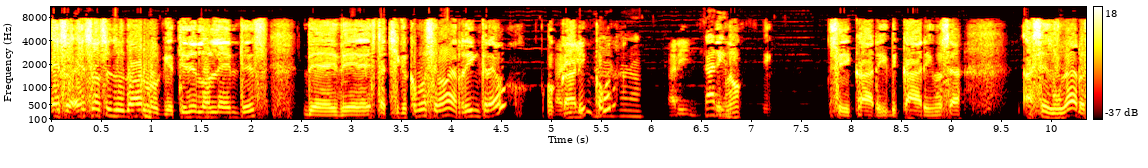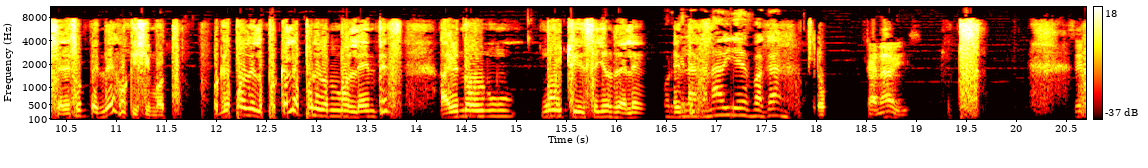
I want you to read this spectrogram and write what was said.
Eso, eso hace dudar porque tiene los lentes de, de esta chica, ¿cómo se llama? ¿Rin, creo? ¿O Karin. Karin? ¿Cómo? No, no, no. Karin. Karin. ¿No? Sí, Karin, de Karin, o sea, hace dudar, o sea, es un pendejo Kishimoto. ¿Por qué, pone, ¿Por qué le pone los mismos lentes habiendo un, muchos diseños de lentes? Porque la cannabis es bacán. Cannabis. ¿En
